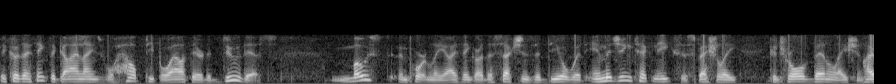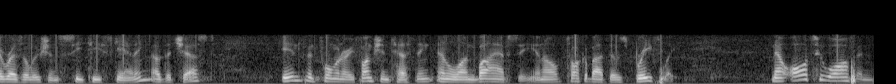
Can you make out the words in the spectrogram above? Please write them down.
because I think the guidelines will help people out there to do this. Most importantly, I think, are the sections that deal with imaging techniques, especially controlled ventilation, high resolution CT scanning of the chest, infant pulmonary function testing, and lung biopsy. And I'll talk about those briefly. Now, all too often,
